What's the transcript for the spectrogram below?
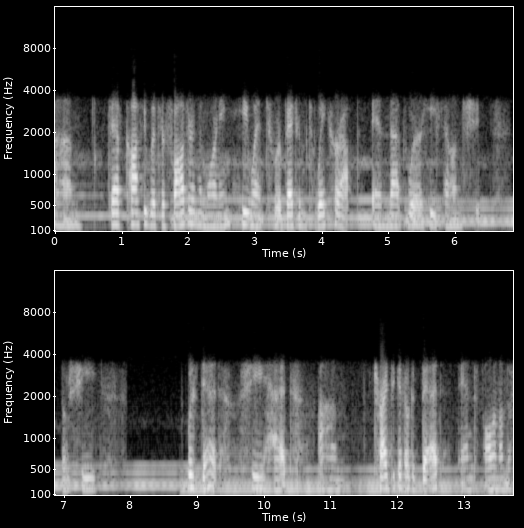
um, to have coffee with her father in the morning, he went to her bedroom to wake her up, and that's where he found she, you know, she was dead. She had um, tried to get out of bed and fallen on the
